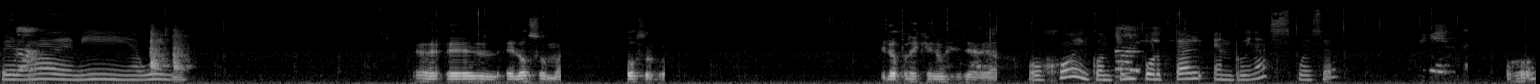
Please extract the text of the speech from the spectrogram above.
Pero madre mía, Willy. el, el oso más oso. Y lo peor es que no es real. Ojo, encontré un portal en ruinas, ¿puede ser? Ojo.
